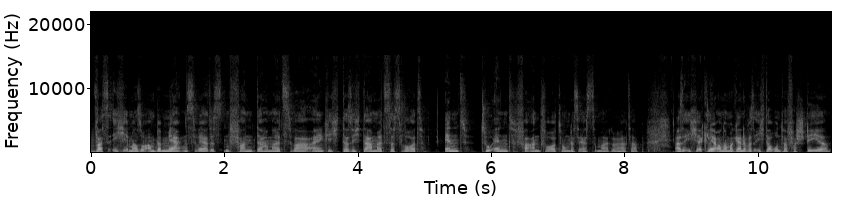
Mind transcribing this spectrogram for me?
was ich immer so am bemerkenswertesten fand damals war eigentlich, dass ich damals das Wort End-to-End-Verantwortung das erste Mal gehört habe. Also ich erkläre auch noch mal gerne, was ich darunter verstehe.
